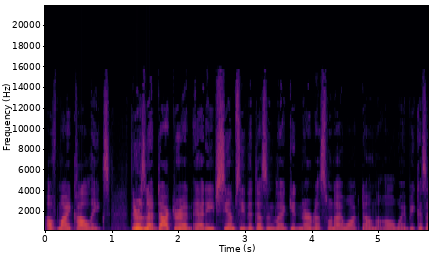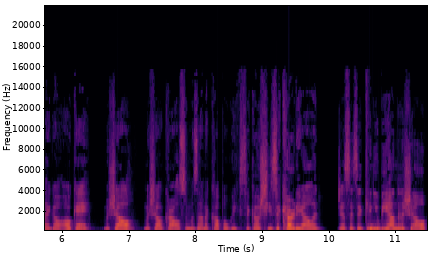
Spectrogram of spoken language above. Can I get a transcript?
of my colleagues. There isn't a doctor at, at HCMC that doesn't like get nervous when I walk down the hallway because I go, okay, Michelle, Michelle Carlson was on a couple weeks ago. She's a cardiologist. I said, "Can you be on the show?"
